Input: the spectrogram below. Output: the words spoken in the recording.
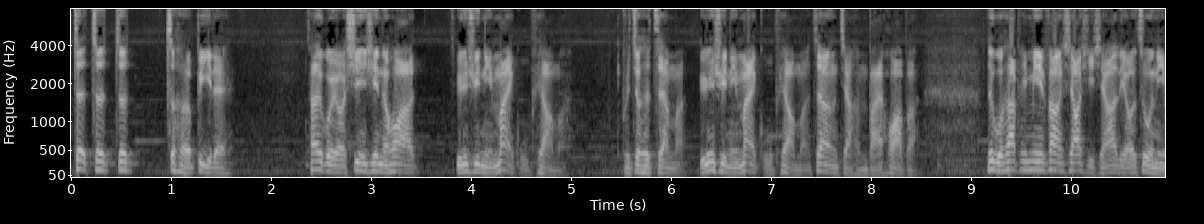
这这这这何必呢？他如果有信心的话，允许你卖股票嘛？不就是这样吗？允许你卖股票嘛？这样讲很白话吧？如果他拼命放消息，想要留住你，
